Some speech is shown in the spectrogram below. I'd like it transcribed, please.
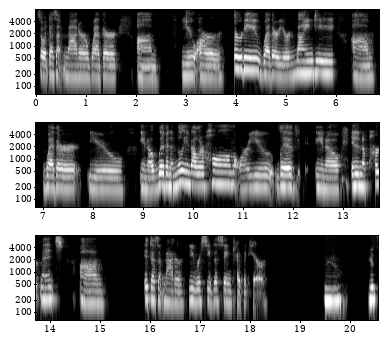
So it doesn't matter whether um, you are 30, whether you're 90, um, whether you you know live in a million dollar home or you live you know in an apartment um, it doesn't matter you receive the same type of care yeah it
